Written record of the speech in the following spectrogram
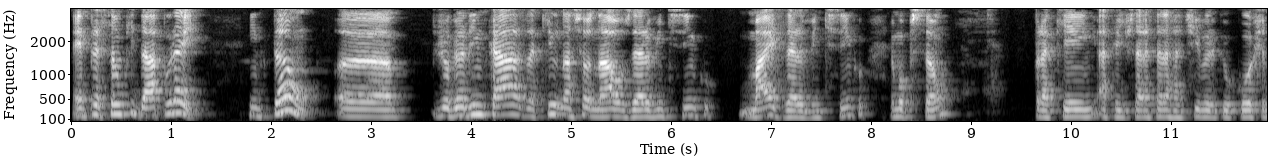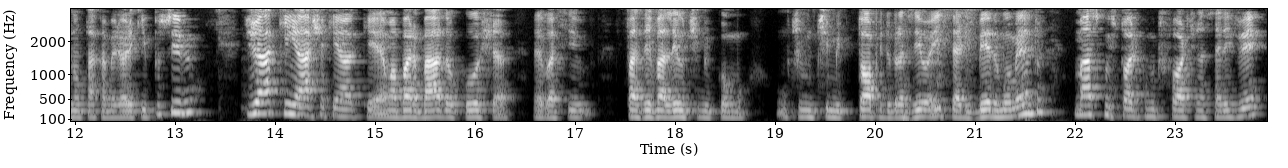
É a impressão que dá por aí. Então, uh, jogando em casa aqui, o Nacional 0,25 mais 0,25 é uma opção para quem acreditar nessa narrativa de que o Coxa não está com a melhor equipe possível. Já quem acha que é, é uma barbada o Coxa né, vai se fazer valer um time como um time, um time top do Brasil aí, Série B no momento, mas com histórico muito forte na Série V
